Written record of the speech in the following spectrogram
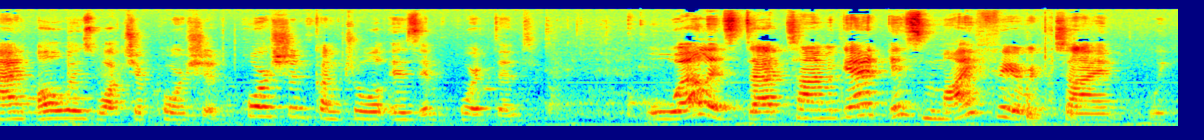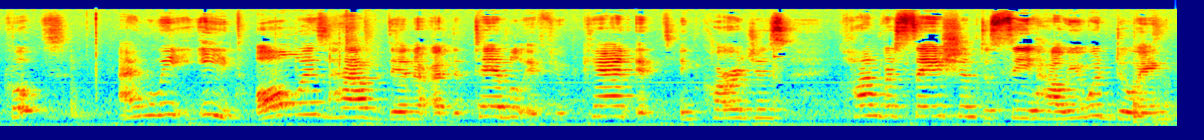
and always watch your portion. Portion control is important. Well, it's that time again. It's my favorite time. We cooked and we eat. Always have dinner at the table if you can. It encourages conversation to see how you were doing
